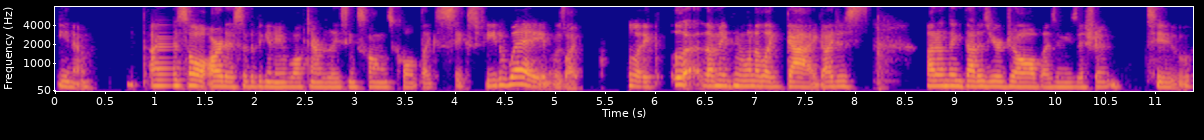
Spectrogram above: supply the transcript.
you know, I saw artists at the beginning of lockdown releasing songs called like Six Feet Away, and it was like, like ugh, that makes me want to like gag. I just, I don't think that is your job as a musician to.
